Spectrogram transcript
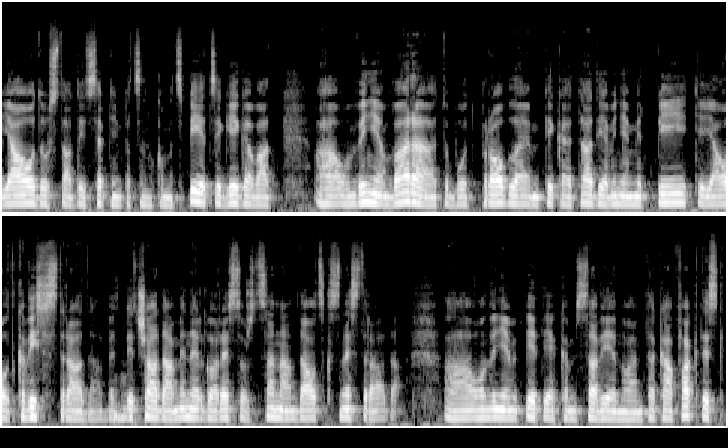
jauda uzstādīta 17,5 gigawati, uh, un viņiem varētu būt problēma tikai tad, ja viņiem ir pīķi jauda, ka viss strādā, bet pie šādām energoresursu cenām daudz kas nestrādā, uh, un viņiem ir pietiekami savienojumi. Tā kā faktiski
